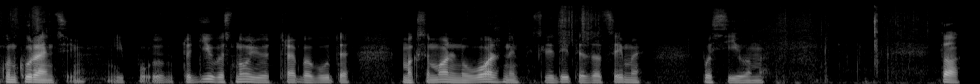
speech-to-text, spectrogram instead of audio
конкуренцію. І тоді весною треба бути максимально уважним, слідити за цими посівами. Так,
